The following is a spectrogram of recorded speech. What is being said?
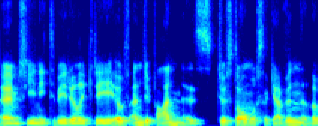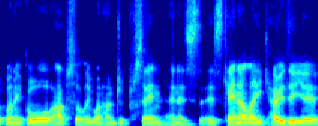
Um, so you need to be really creative. In Japan, it's just almost a given that they're going to go absolutely one hundred percent, and it's it's kind of like how do you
